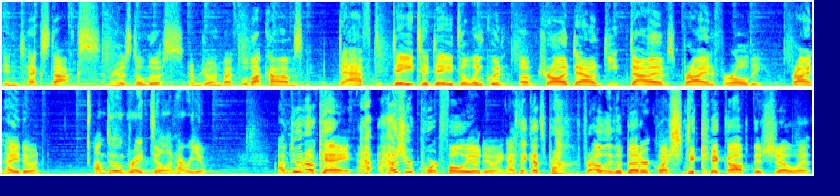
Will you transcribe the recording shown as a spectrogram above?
in tech stocks. I'm your host, Dylan Lewis. I'm joined by Fool.com's daft day-to-day delinquent of drawdown deep dives, Brian Feroldi. Brian, how you doing? I'm doing great, Dylan. How are you? I'm doing okay. H- how's your portfolio doing? I think that's pro- probably the better question to kick off this show with.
